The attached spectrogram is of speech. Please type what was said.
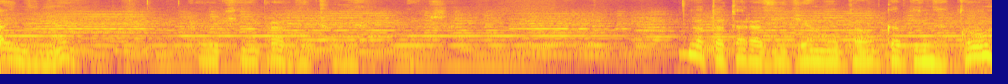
Fajnie, nie? Człowiek się naprawdę czuje dobrze. No to teraz idziemy do gabinetu.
